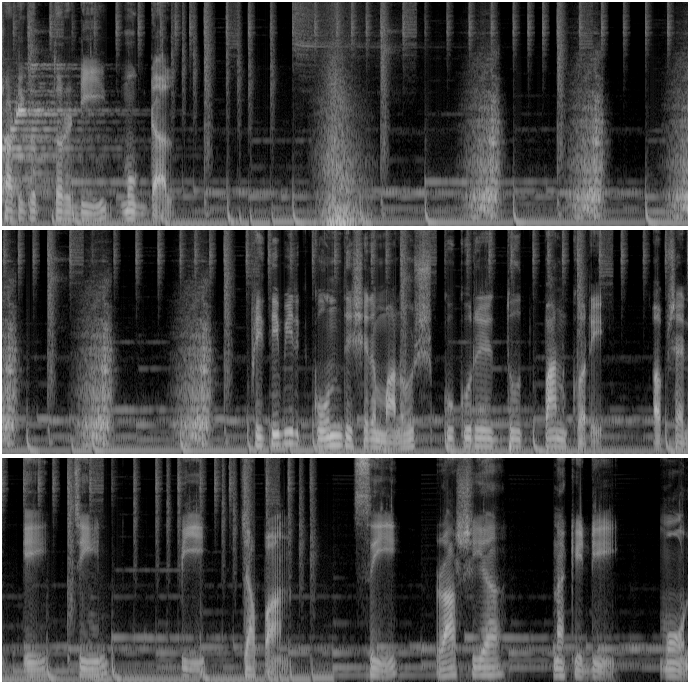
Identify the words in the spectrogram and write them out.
সঠিক উত্তর ডি, মুগ ডাল। পৃথিবীর কোন দেশের মানুষ কুকুরের দুধ পান করে? অপশান এ চীন বি জাপান সি রাশিয়া, নাকি ডি মন?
